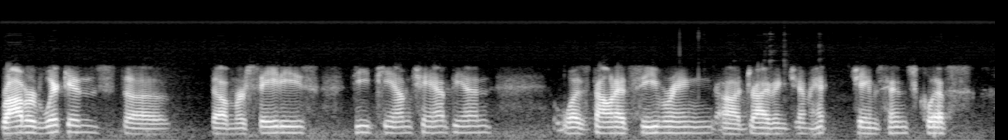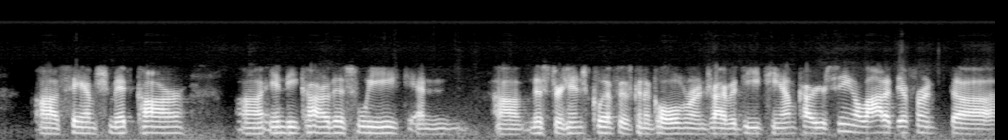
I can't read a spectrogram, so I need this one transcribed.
Robert Wickens, the the Mercedes DTM champion, was down at Sebring uh, driving Jim H- James Hinchcliffe's uh, Sam Schmidt car, uh, Indy car this week, and uh, Mr. Hinchcliffe is going to go over and drive a DTM car. You're seeing a lot of different uh,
